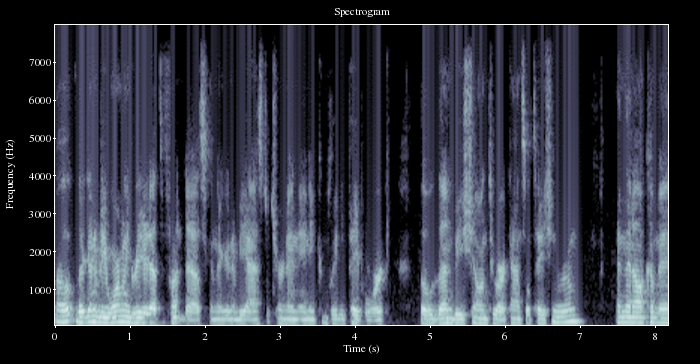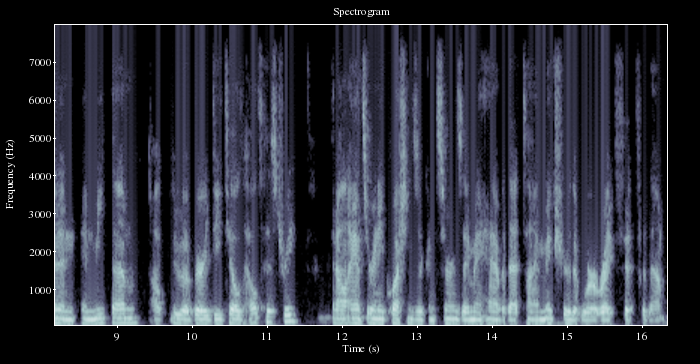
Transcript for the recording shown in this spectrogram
Well, they're going to be warmly greeted at the front desk, and they're going to be asked to turn in any completed paperwork. They'll then be shown to our consultation room, and then I'll come in and, and meet them. I'll do a very detailed health history, and I'll answer any questions or concerns they may have at that time, make sure that we're a right fit for them.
